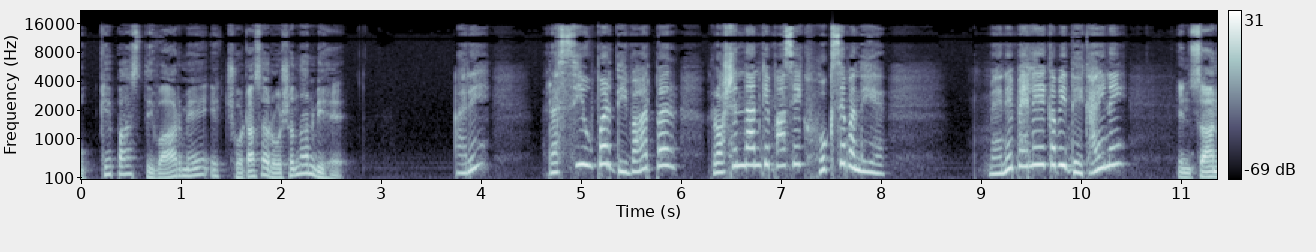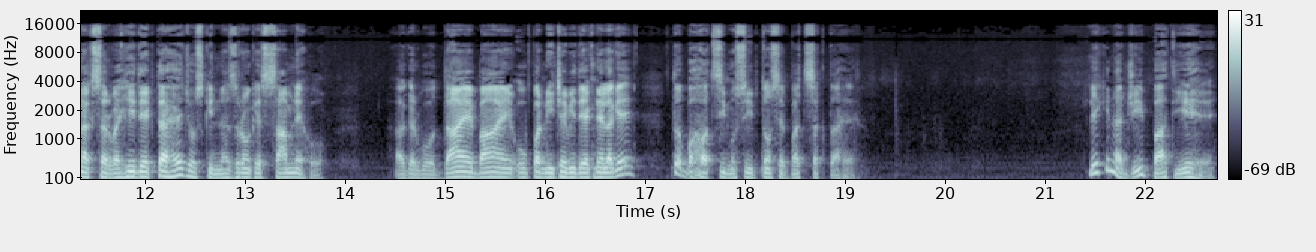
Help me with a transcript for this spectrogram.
हुक के पास दीवार में एक छोटा सा रोशनदान भी है। अरे रस्सी ऊपर दीवार पर रोशनदान के पास एक हुक से बंधी है। मैंने पहले ये कभी देखा ही नहीं। इंसान अक्सर वही देखता है जो उसकी नज़रों के सामने हो। अगर वो दाएँ बाएँ ऊपर नीचे भी देखने लगे तो बहुत सी मुसीबतों से बच सकता है। लेकिन अजीब बात यह है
